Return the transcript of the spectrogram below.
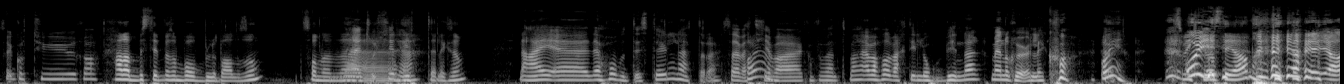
Skal gå turer. Har dere bestilt med sånn boblebad og sånn? Sånn en Nei, jeg tror ikke eh, det. hytte, liksom? Nei, eh, det er Hovdestøylen heter det, så jeg vet oh, ja. ikke hva jeg kan forvente meg. Jeg har i hvert fall vært i lobbyen der med en rødleke. Oi! Som ikke var Stian. ja, ja.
